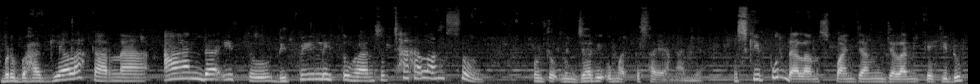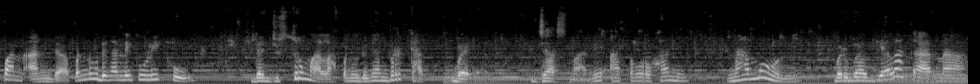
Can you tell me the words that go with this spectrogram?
berbahagialah karena Anda itu dipilih Tuhan secara langsung untuk menjadi umat kesayangannya. Meskipun dalam sepanjang jalan kehidupan Anda penuh dengan liku-liku, dan justru malah penuh dengan berkat, baik jasmani atau rohani. Namun, berbahagialah karena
